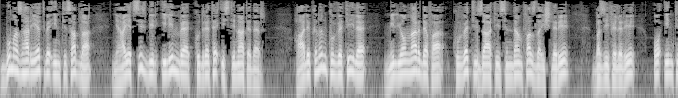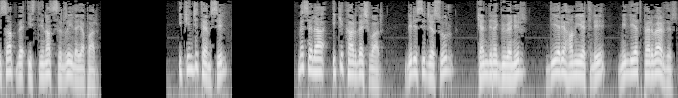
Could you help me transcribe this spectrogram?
Bu mazhariyet ve intisabla nihayetsiz bir ilim ve kudrete istinat eder. Halıkının kuvvetiyle milyonlar defa kuvvet-i zatisinden fazla işleri, vazifeleri o intisap ve istinat sırrıyla yapar. İkinci temsil Mesela iki kardeş var. Birisi cesur, kendine güvenir, diğeri hamiyetli, milliyetperverdir.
